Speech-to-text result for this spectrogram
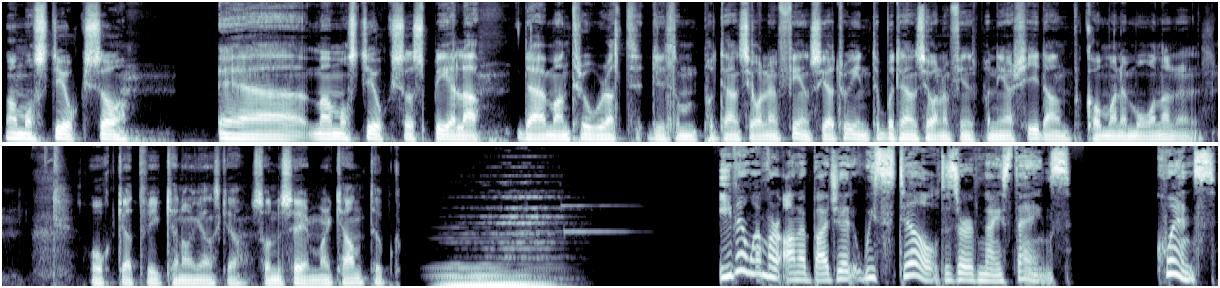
man måste ju också eh, man måste ju också spela där man tror att liksom, potentialen finns. Så jag tror inte potentialen finns på nedsidan på kommande månader. Och att vi kan ha ganska, som du säger, markant uppgång. Even when we're on a budget, we still deserve nice things. Quince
